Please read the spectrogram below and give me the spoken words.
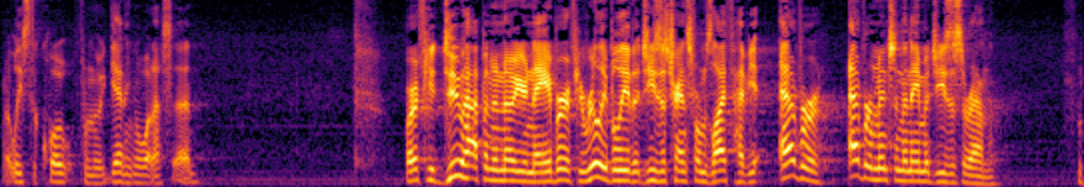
Or at least the quote from the beginning of what I said. Or if you do happen to know your neighbor, if you really believe that Jesus transforms life, have you ever, ever mentioned the name of Jesus around them?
